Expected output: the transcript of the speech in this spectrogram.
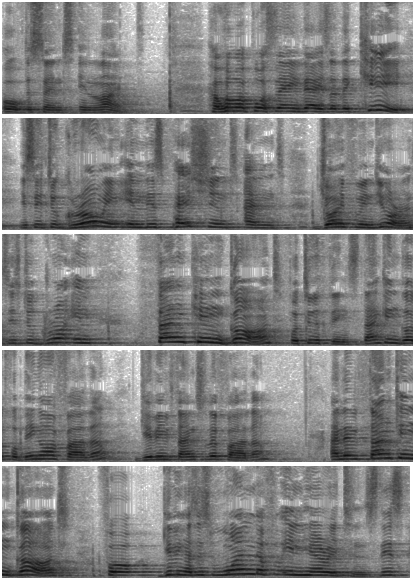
of the saints in light. What Paul's saying there is that the key, you see, to growing in this patient and joyful endurance is to grow in thanking God for two things thanking God for being our Father, giving thanks to the Father, and then thanking God for giving us this wonderful inheritance, this,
